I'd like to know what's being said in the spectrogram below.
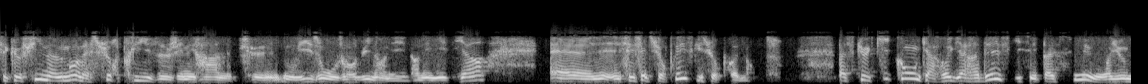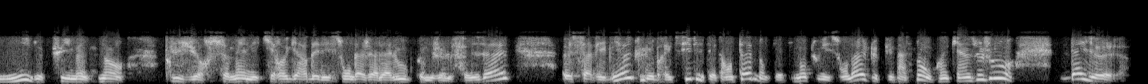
c'est que finalement la surprise générale que nous lisons aujourd'hui dans les, dans les médias, c'est cette surprise qui est surprenante. Parce que quiconque a regardé ce qui s'est passé au Royaume-Uni depuis maintenant plusieurs semaines et qui regardait les sondages à la loupe comme je le faisais, euh, savait bien que le Brexit était en tête dans quasiment tous les sondages depuis maintenant au moins 15 jours. D'ailleurs,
